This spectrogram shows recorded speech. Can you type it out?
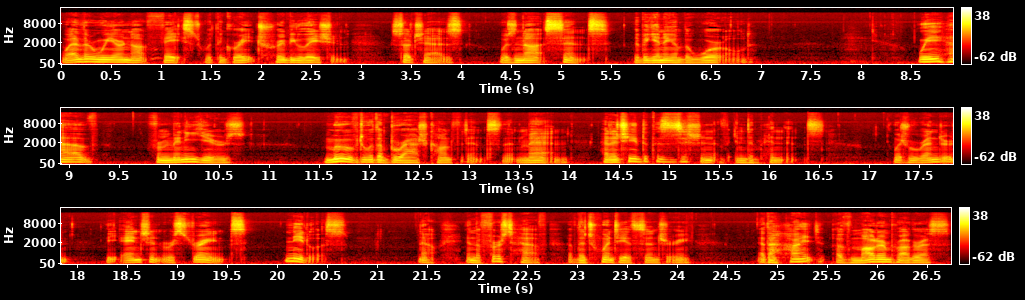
whether we are not faced with the great tribulation, such as was not since the beginning of the world. We have, for many years, moved with a brash confidence that man had achieved a position of independence, which rendered the ancient restraints needless. Now, in the first half of the 20th century, at the height of modern progress,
